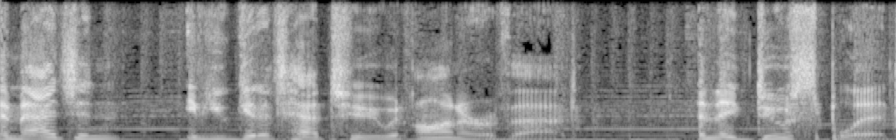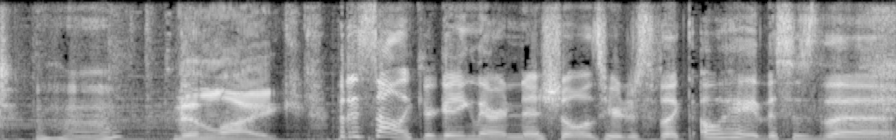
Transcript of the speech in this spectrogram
imagine if you get a tattoo in honor of that, and they do split, hmm then like, But it's not like you're getting their initials. You're just like, oh hey, this is the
